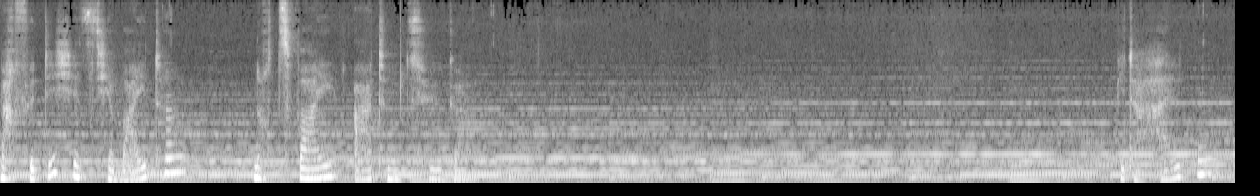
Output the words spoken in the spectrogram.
Mach für dich jetzt hier weiter noch zwei Atemzüge. Wieder halten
